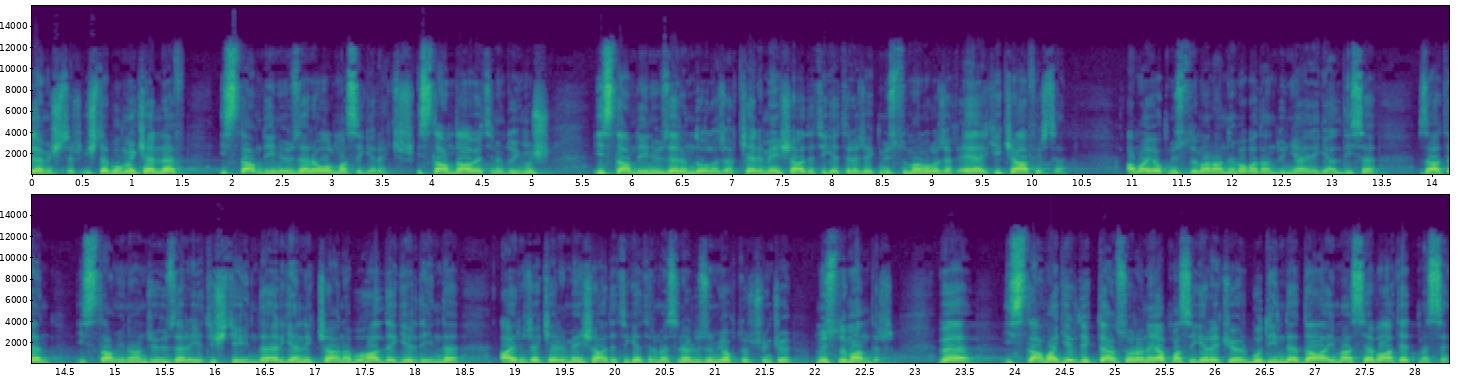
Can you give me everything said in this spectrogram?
demiştir. İşte bu mükellef İslam dini üzere olması gerekir. İslam davetini duymuş, İslam dini üzerinde olacak, kelime-i şehadeti getirecek, Müslüman olacak eğer ki kafirse. Ama yok Müslüman anne babadan dünyaya geldiyse zaten İslam inancı üzere yetiştiğinde, ergenlik çağına bu halde girdiğinde ayrıca kelime-i şehadeti getirmesine lüzum yoktur. Çünkü Müslümandır. Ve İslam'a girdikten sonra ne yapması gerekiyor? Bu dinde daima sebat etmesi.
